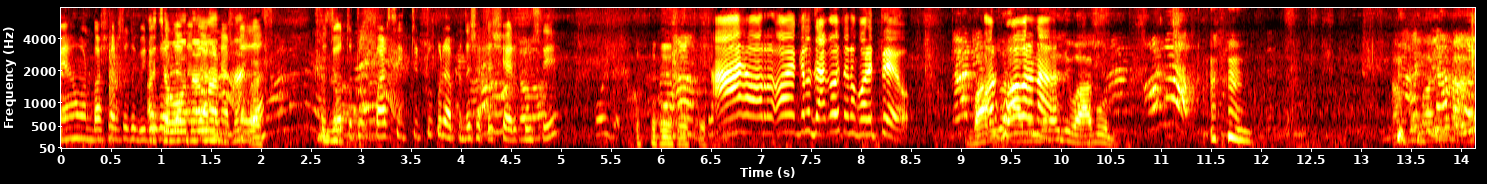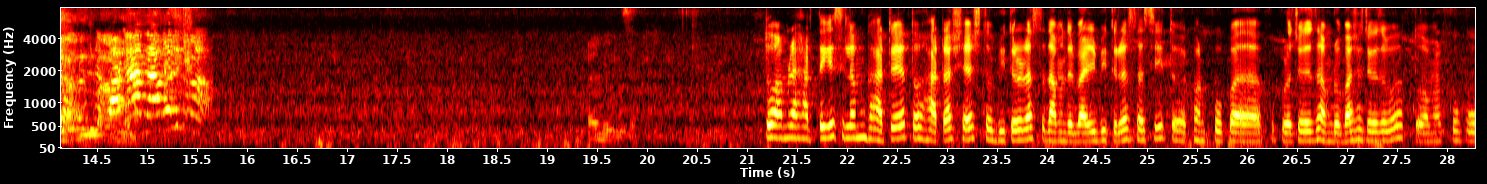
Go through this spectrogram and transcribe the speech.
মেহমান বাসার সাথে ভিডিও আচ্ছা, করা জানেন আপনারা তো যতটুকু পারছি একটু একটু করে আপনাদের সাথে শেয়ার করছি। আয় আর আর গেলে জায়গা হইতো না ঘরেতে। আর হওয়া না। আগুন তো আমরা হাঁটতে গেছিলাম ঘাটে, তো হাঁটা শেষ, তো ভিতরের রাস্তা আমাদের বাড়ির ভিতরে রাস্তা আছি। তো এখন ফুপা, ফুপুরা চলে যাব, আমরা বাসা চলে যাব। তো আমার ফুপু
